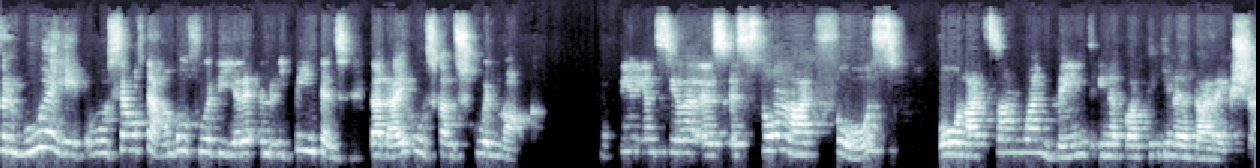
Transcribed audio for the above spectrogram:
vermoë het om onsself te humble voor die Here in repentance dat hy ons kan skoonmaak. 417 is a storm like force or like someone bent in a particular direction.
